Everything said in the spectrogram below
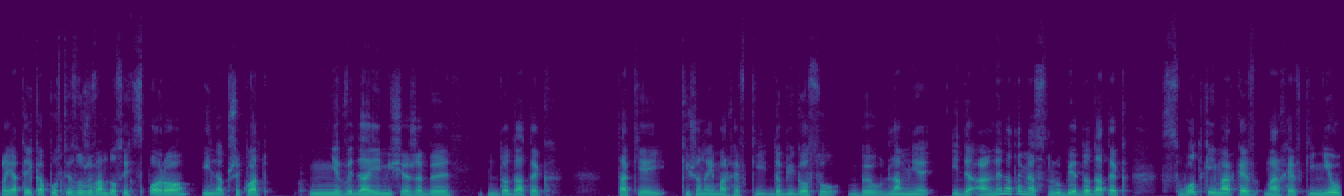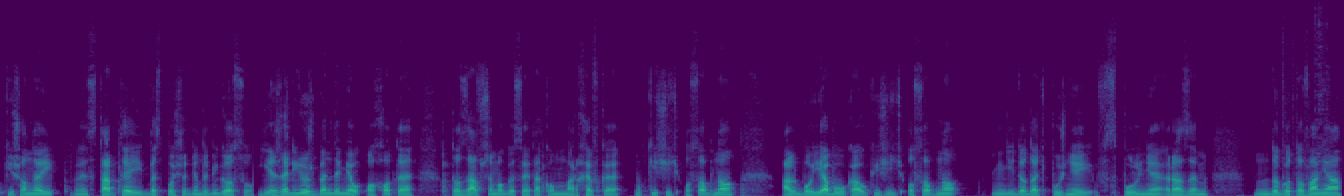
A ja tej kapusty zużywam dosyć sporo i na przykład nie wydaje mi się, żeby dodatek takiej kiszonej marchewki do bigosu był dla mnie idealny, natomiast lubię dodatek słodkiej marchew, marchewki nieukiszonej, y, startej bezpośrednio do bigosu. Jeżeli już będę miał ochotę, to zawsze mogę sobie taką marchewkę ukisić osobno, albo jabłka ukisić osobno i dodać później wspólnie razem do gotowania,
